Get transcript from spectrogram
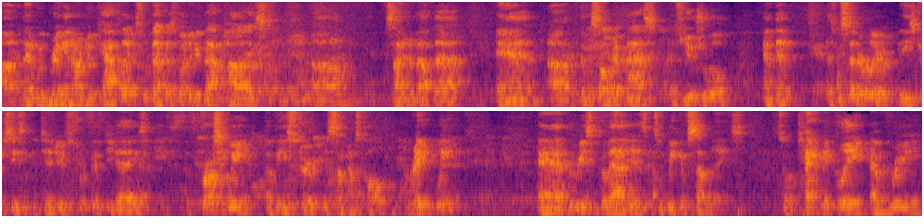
uh, and then we bring in our new Catholics. Rebecca's going to be baptized. Um, excited about that. And uh, then we celebrate Mass as usual. And then, as we said earlier, the Easter season continues for 50 days. The first week of Easter is sometimes called Great Week. And the reason for that is it's a week of Sundays. So technically, every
